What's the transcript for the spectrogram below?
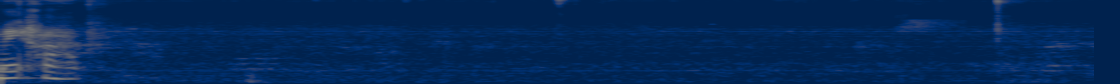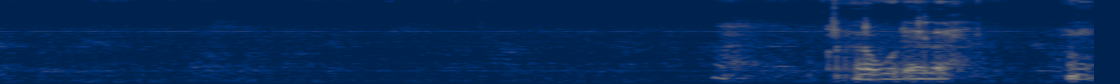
ไม่ขาด รู้ได้เลย นี่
